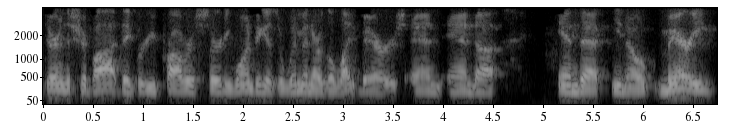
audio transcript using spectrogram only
during the Shabbat they read Proverbs 31 because the women are the light bearers, and and uh, and that you know Mary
